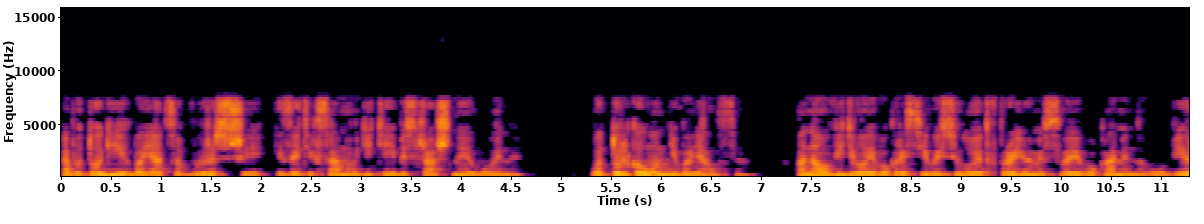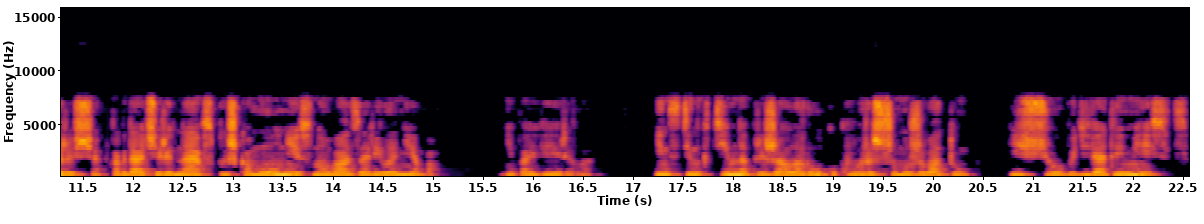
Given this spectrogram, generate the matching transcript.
а в итоге их боятся выросшие из этих самых детей бесстрашные воины. Вот только он не боялся. Она увидела его красивый силуэт в проеме своего каменного убежища, когда очередная вспышка молнии снова озарила небо. Не поверила. Инстинктивно прижала руку к выросшему животу. Еще бы, девятый месяц.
